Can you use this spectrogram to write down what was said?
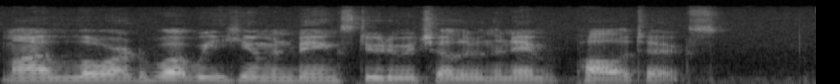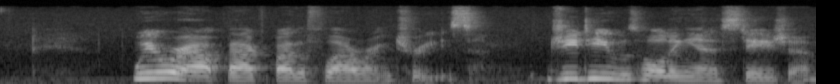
My lord, what we human beings do to each other in the name of politics. We were out back by the flowering trees. GT was holding Anastasia,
